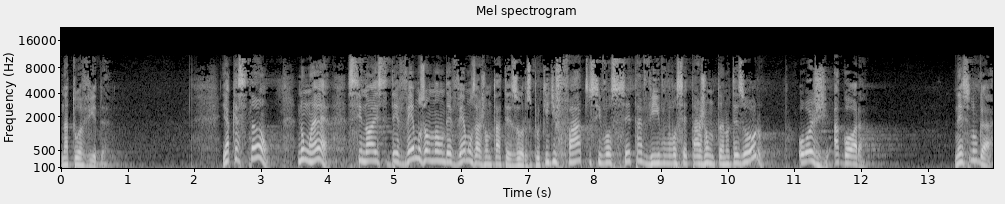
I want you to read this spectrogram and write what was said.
na tua vida. E a questão não é se nós devemos ou não devemos ajuntar tesouros, porque de fato, se você está vivo, você está juntando tesouro. Hoje, agora, nesse lugar,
